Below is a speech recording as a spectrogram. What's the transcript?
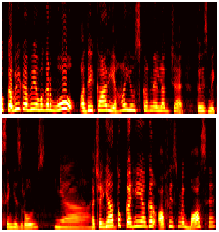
तो कभी कभी अगर वो अधिकार यहाँ यूज़ करने लग जाए तो इज़ मिक्सिंग हिज रोल्स अच्छा या तो कहीं अगर ऑफ़िस में बॉस है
